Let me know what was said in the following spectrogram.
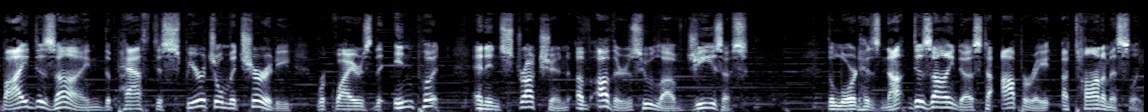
By design, the path to spiritual maturity requires the input and instruction of others who love Jesus. The Lord has not designed us to operate autonomously.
